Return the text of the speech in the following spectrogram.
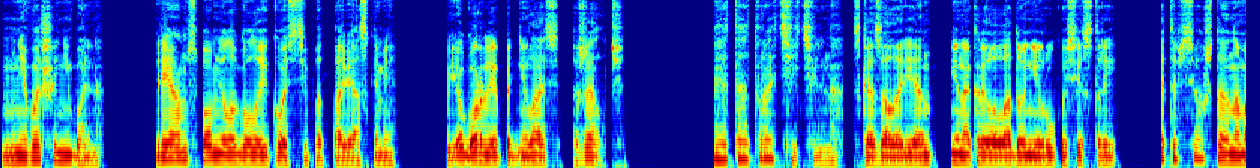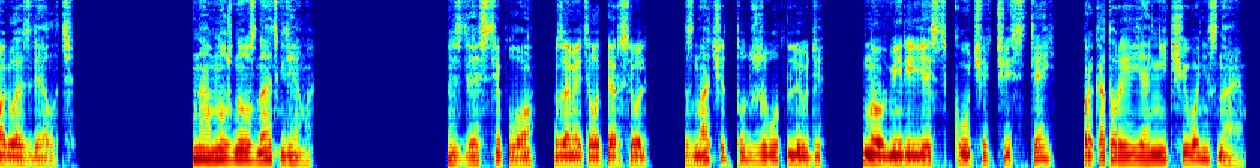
«Мне больше не больно». Риан вспомнила голые кости под повязками. В ее горле поднялась желчь. «Это отвратительно», — сказала Риан и накрыла ладонью руку сестры. «Это все, что она могла сделать. Нам нужно узнать, где мы». «Здесь тепло», — заметила Персиваль. «Значит, тут живут люди. Но в мире есть куча частей, про которые я ничего не знаю.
